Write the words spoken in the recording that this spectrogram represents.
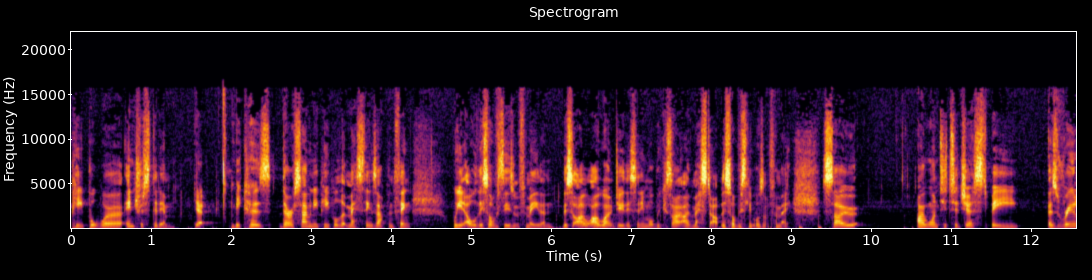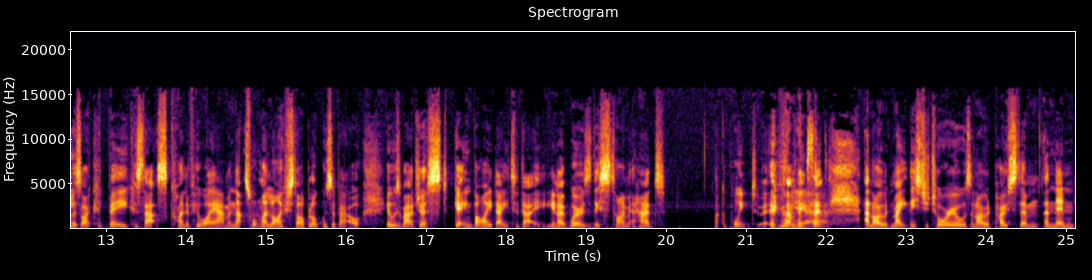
people were interested in Yep. because there are so many people that mess things up and think, well, oh, this obviously isn't for me. Then this, I, I won't do this anymore because I, I messed up. This obviously wasn't for me. So I wanted to just be as real as I could be because that's kind of who I am, and that's what my mm. lifestyle blog was about. It was about just getting by day to day, you know. Whereas this time it had like a point to it, if that makes Yeah. sense. And I would make these tutorials and I would post them, and then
